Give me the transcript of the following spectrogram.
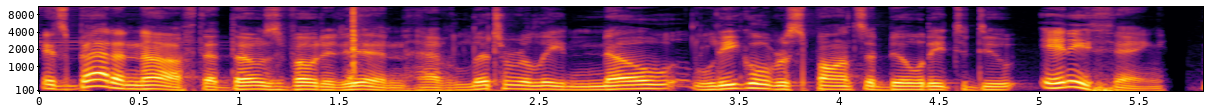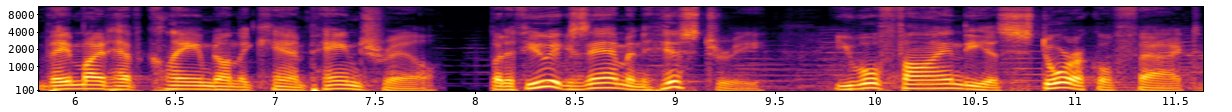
It's bad enough that those voted in have literally no legal responsibility to do anything they might have claimed on the campaign trail. But if you examine history, you will find the historical fact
